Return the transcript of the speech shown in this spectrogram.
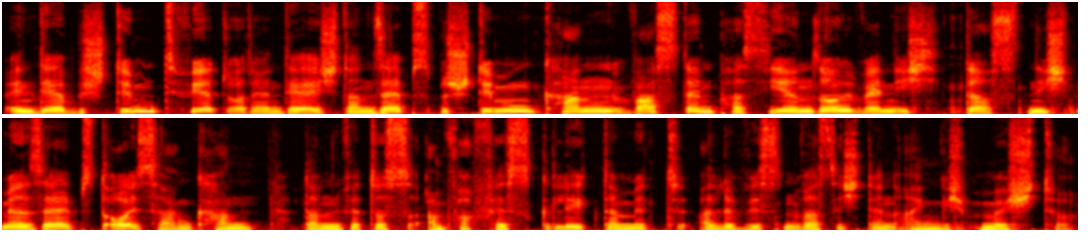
in der bestimmt wird oder in der ich dann selbst bestimmen kann, was denn passieren soll, wenn ich das nicht mehr selbst äußern kann. Dann wird das einfach festgelegt, damit alle wissen, was ich denn eigentlich möchte.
